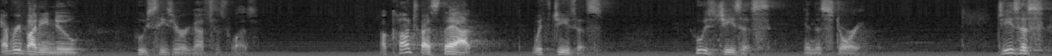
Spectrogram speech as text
Everybody knew who Caesar Augustus was. I'll contrast that with Jesus. Who is Jesus in this story? Jesus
